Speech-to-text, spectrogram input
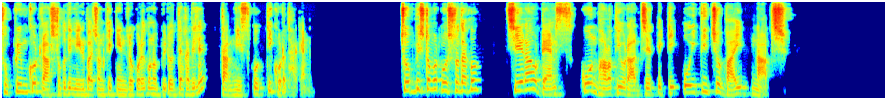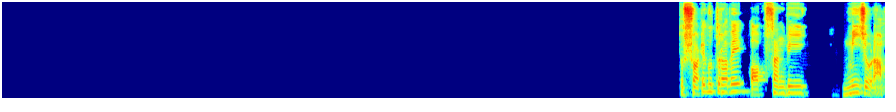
supreme court রাষ্ট্রপতি নির্বাচনকে কেন্দ্র করে কোনো বিরোধ দেখা দিলে তার নিষ্পত্তি করে থাকেন। চব্বিশ নম্বর প্রশ্ন দেখো, চেরাও ড্যান্স কোন ভারতীয় রাজ্যের একটি ঐতিহ্যবাহী নাচ? তো সঠিক উত্তর হবে অপশন বি মিজোরাম।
